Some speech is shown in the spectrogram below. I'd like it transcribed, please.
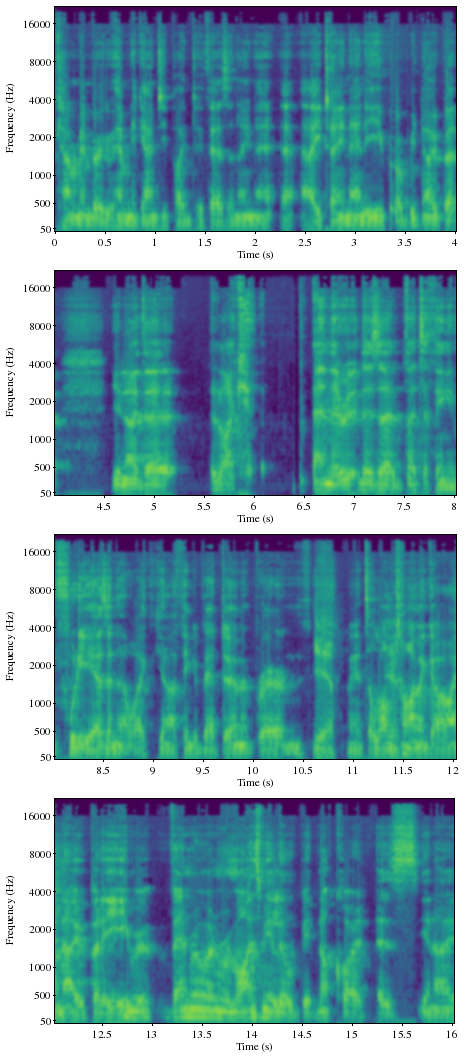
can't remember how many games he played in 2018. Andy, you probably know, but you know the like and there, there's a that's a thing in footy, hasn't it? Like you know, I think about Dermott Brereton. Yeah, I mean, it's a long yeah. time ago, I know, but he, he, Van Rooyen reminds me a little bit, not quite as you know,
